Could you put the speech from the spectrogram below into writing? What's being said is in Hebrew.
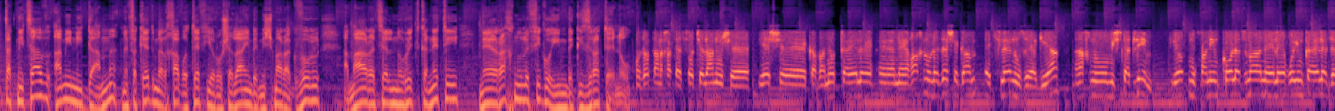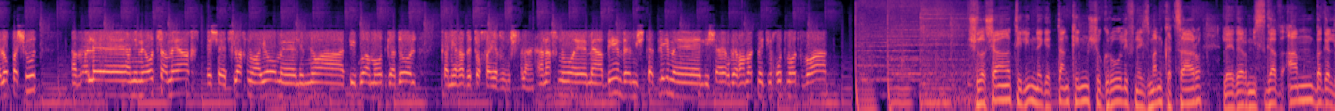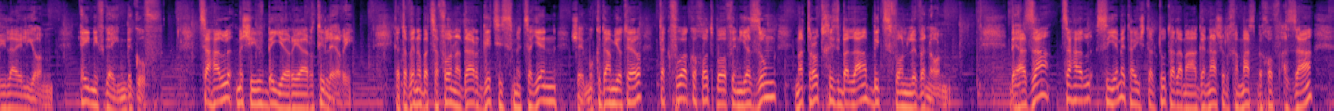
תת-ניצב עמי נידם, מפקד מרחב עוטף ירושלים במשמר הגבול, אמר אצל נורית קנטי, נערכנו לפיגועים בגזרתנו. זאת הנחת היסוד שלנו, שיש אה, כוונות כאלה. אה, נערכנו לזה שגם אצלנו זה יגיע. אנחנו משתדלים להיות מוכנים כל הזמן אה, לאירועים כאלה, זה לא פשוט. אבל uh, אני מאוד שמח שהצלחנו היום uh, למנוע פיגוע מאוד גדול כנראה בתוך העיר ירושלים. אנחנו uh, מעבים ומשתדלים uh, להישאר ברמת מתיחות מאוד גבוהה. שלושה טילים נגד טנקים שוגרו לפני זמן קצר לעבר משגב עם בגליל העליון. אין נפגעים בגוף. צה"ל משיב בירי ארטילרי. כתבנו בצפון, הדר גיציס, מציין שמוקדם יותר תקפו הכוחות באופן יזום מטרות חיזבאללה בצפון לבנון. בעזה, צה"ל סיים את ההשתלטות על המעגנה של חמאס בחוף עזה,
